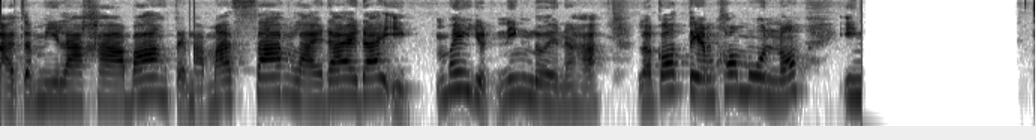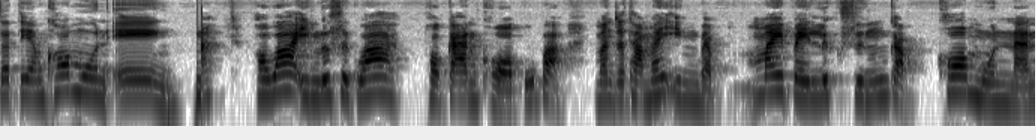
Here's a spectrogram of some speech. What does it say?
อาจจะมีราคาบ้างแต่สามารถสร้างรายได้ได้อีกไม่หยุดนิ่งเลยนะคะ แล้วก็เตรียมข้อมูลเนาะจะเตรียมข้อมูลเองเพราะว่าอิงรู้สึกว่าพอการขอปุ๊บอะมันจะทำให้อิงแบบไม่ไปลึกซึ้งกับข้อมูลนั้น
